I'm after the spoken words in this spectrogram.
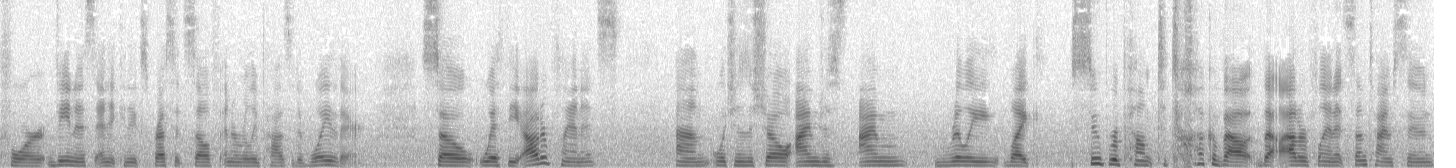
for Venus, and it can express itself in a really positive way there. So, with the outer planets, um, which is a show I'm just, I'm really like super pumped to talk about the outer planets sometime soon.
